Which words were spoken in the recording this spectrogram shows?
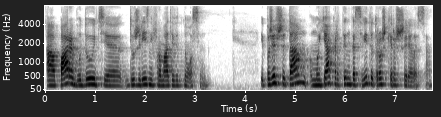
А пари будують е, дуже різні формати відносин. І, поживши там, моя картинка світу трошки розширилася.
